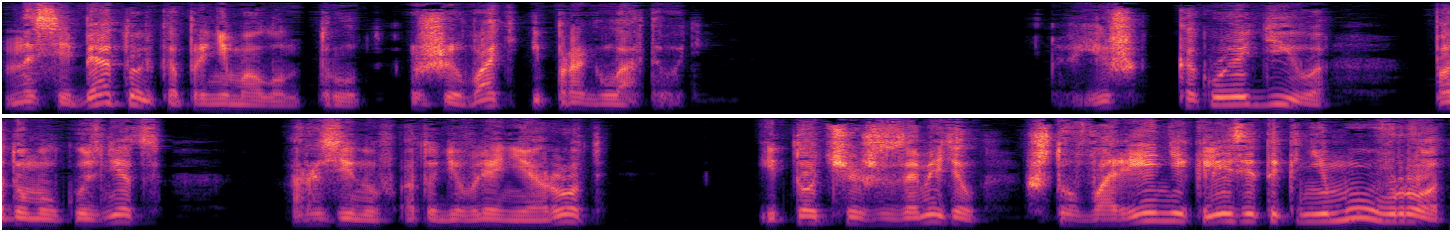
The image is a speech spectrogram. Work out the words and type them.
На себя только принимал он труд — жевать и проглатывать. «Вишь, какое диво!» — подумал кузнец, разинув от удивления рот, и тотчас же заметил, что вареник лезет и к нему в рот,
